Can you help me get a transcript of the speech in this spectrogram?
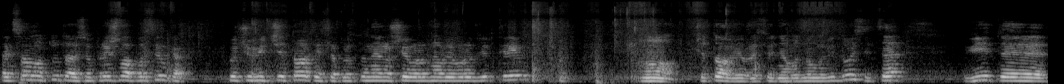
Так само тут ось прийшла посилка, хочу відчитатися, просто не шиворот на виворот відкрив. О, читав я вже сьогодні в одному відосі. Це від е,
